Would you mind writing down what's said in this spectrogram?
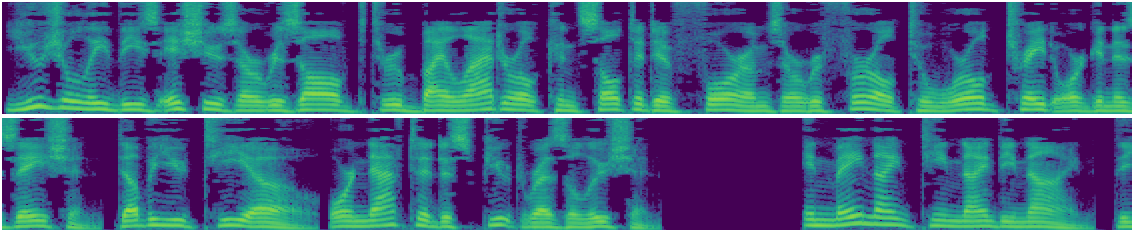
Usually these issues are resolved through bilateral consultative forums or referral to World Trade Organization or NAFTA dispute resolution. In May 1999, the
